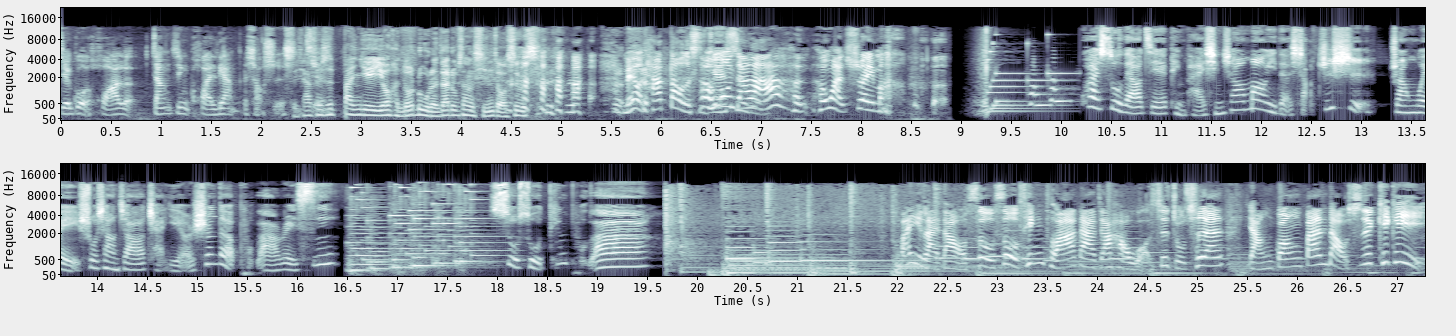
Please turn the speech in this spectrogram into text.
结果花了将近快两个小时的时间。等下就是半夜也有很多路人在路上行走，是不是？没有，他到的时间孟加拉很很晚睡吗？快速了解品牌行销贸易的小知识，专为塑橡胶产业而生的普拉瑞斯，速速听普拉。欢迎来到速速听普拉，大家好，我是主持人阳光班导师 Kiki，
